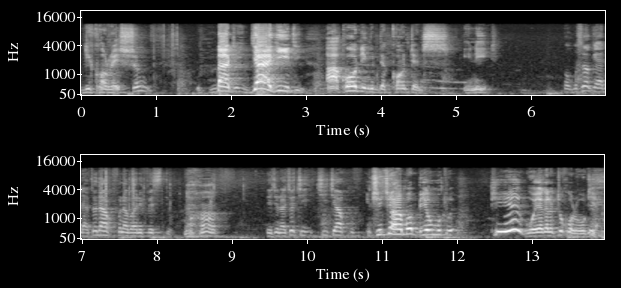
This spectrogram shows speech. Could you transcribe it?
decoration but judge it according to the contents in it. Okusookera ddala tonakufuna manifesito Aha. ekyo nakyo ki- kikyaku kikyambo byomutwe pye gweoyagala tukola otya?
